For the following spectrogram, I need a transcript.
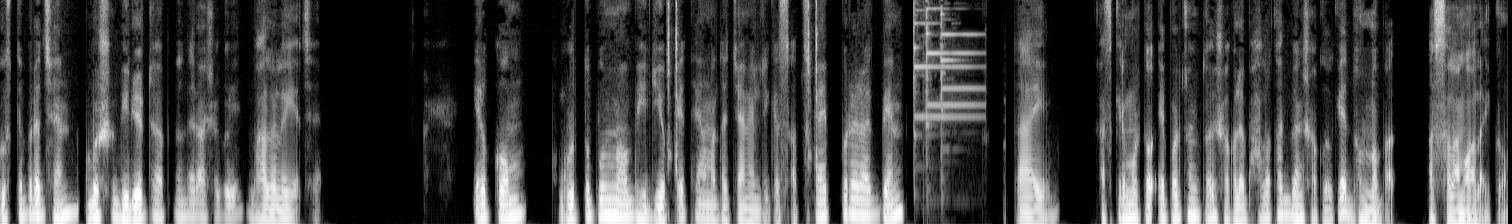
বুঝতে পেরেছেন। অবশ্য ভিডিওটা আপনাদের আশা করি ভালো লেগেছে। এরকম গুরুত্বপূর্ণ ভিডিও পেতে আমাদের চ্যানেলটিকে সাবস্ক্রাইব করে রাখবেন। তাই, আজকের মতো এ পর্যন্ত সকলে ভালো থাকবেন। সকলকে ধন্যবাদ। আসসালামু আলাইকুম।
